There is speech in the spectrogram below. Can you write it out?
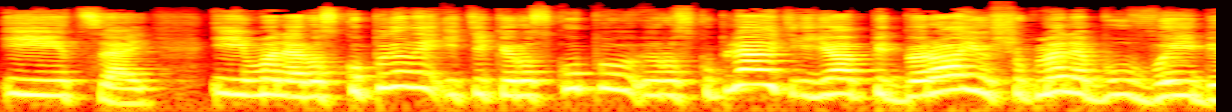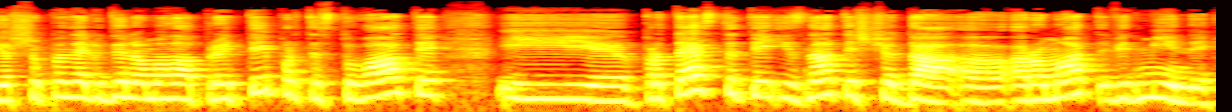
І цей. І мене розкупили, і тільки розкупляють, і я підбираю, щоб в мене був вибір, щоб мене людина могла прийти, протестувати і протестити, і знати, що да, аромат відмінний.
